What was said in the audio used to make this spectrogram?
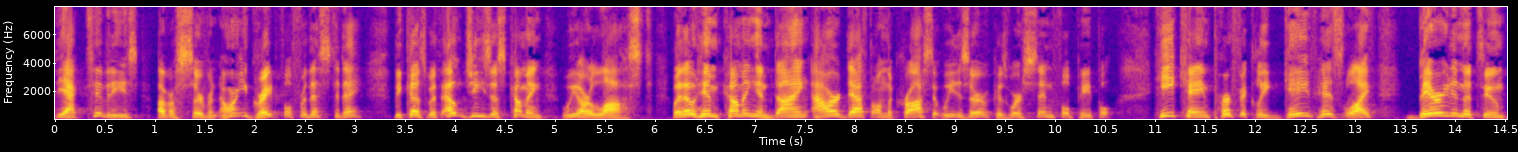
the activities of a servant. Now, aren't you grateful for this today? Because without Jesus coming, we are lost. Without him coming and dying our death on the cross that we deserve because we're sinful people, he came perfectly, gave his life, buried in the tomb,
